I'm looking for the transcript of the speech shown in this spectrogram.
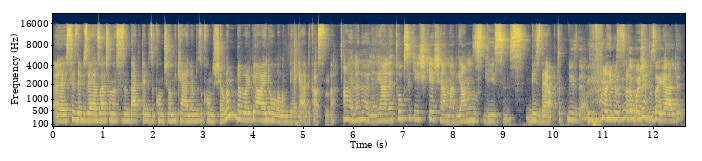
Ee, siz de bize yazarsanız sizin dertlerinizi konuşalım, hikayelerimizi konuşalım ve böyle bir aile olalım diye geldik aslında. Aynen öyle. Yani toksik ilişki yaşayanlar yalnız değilsiniz. Biz de yaptık. Biz de Aynen. Bizim de başımıza geldi.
